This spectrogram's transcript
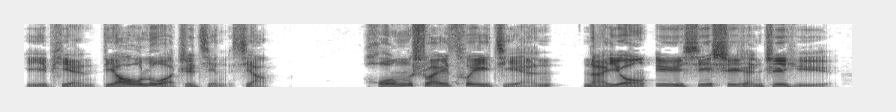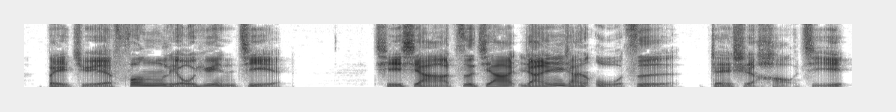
一片凋落之景象，红衰翠减，乃用玉溪诗人之语，被觉风流韵界。其下自加冉冉五字，真是好极。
